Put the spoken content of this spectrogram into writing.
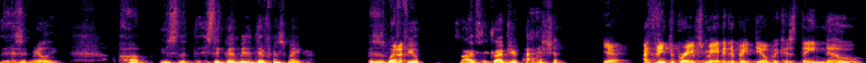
it isn't really. Um, is the is it going to be the difference maker? This is what fuel drives it drives your passion. Yeah, I think the Braves made it a big deal because they knew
